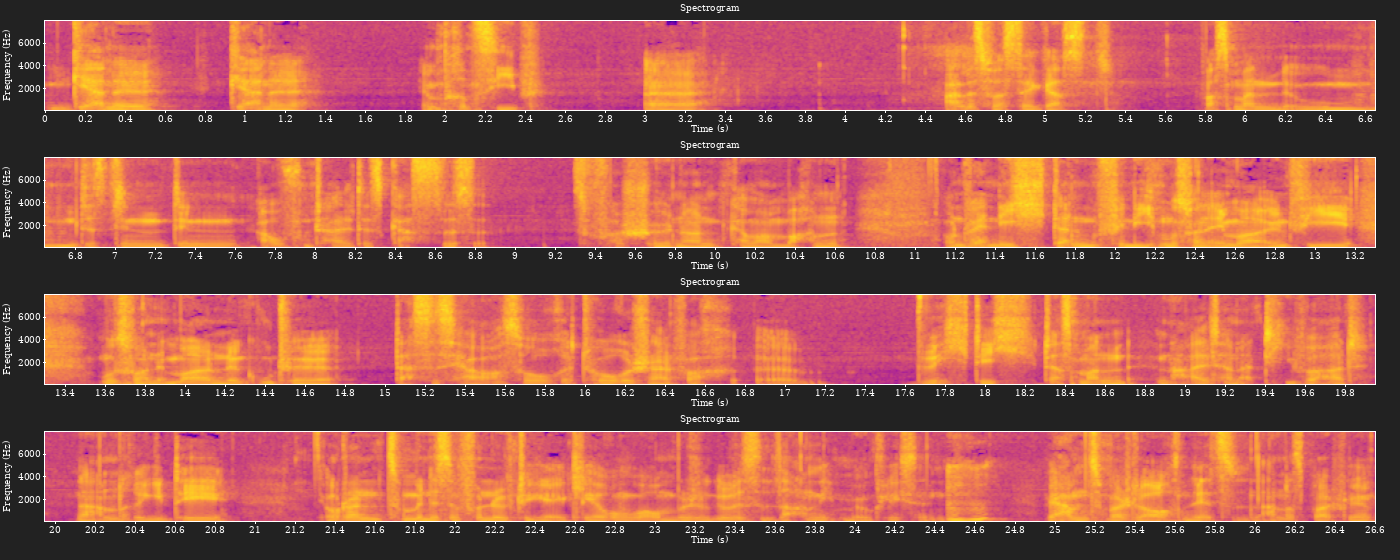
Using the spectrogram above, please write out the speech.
gerne, gerne im Prinzip äh, alles, was der Gast, was man, um das, den, den Aufenthalt des Gastes zu verschönern, kann man machen. Und wenn nicht, dann finde ich, muss man immer irgendwie, muss man immer eine gute, das ist ja auch so rhetorisch einfach äh, wichtig, dass man eine Alternative hat, eine andere Idee oder zumindest eine vernünftige Erklärung, warum gewisse Sachen nicht möglich sind. Mhm. Wir haben zum Beispiel auch jetzt ein anderes Beispiel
